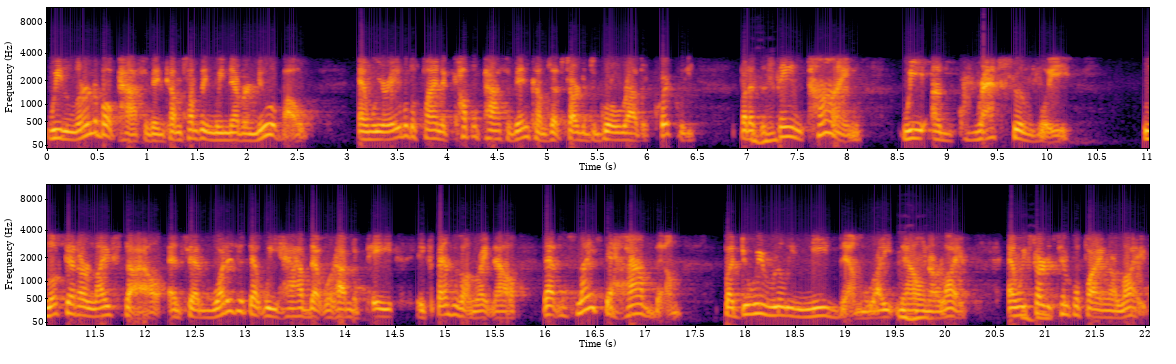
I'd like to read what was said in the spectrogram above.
We learned about passive income, something we never knew about, and we were able to find a couple passive incomes that started to grow rather quickly. But at the mm-hmm. same time, we aggressively looked at our lifestyle and said, what is it that we have that we're having to pay expenses on right now? That it's nice to have them, but do we really need them right now mm-hmm. in our life? And we started simplifying our life.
